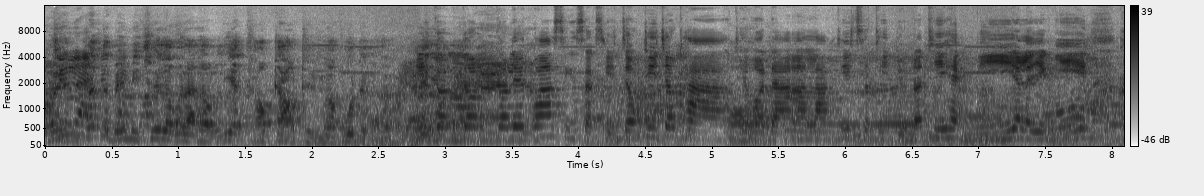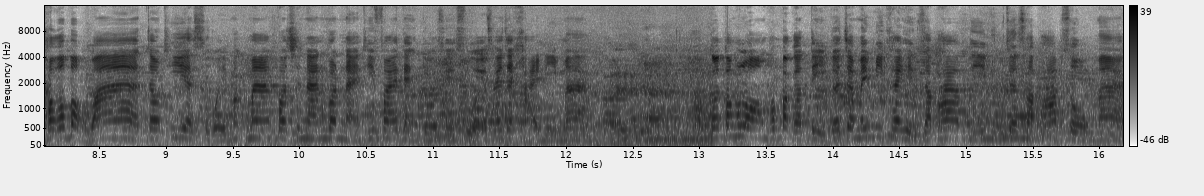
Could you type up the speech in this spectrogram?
เฮ้ยถ้าเกิดไม่มีชื่อเราเวลาเราเรียกเขากล่าวถึงเราพูดถึงเออเรียกก็เขาก็ก็เรียกว่าสิ่งศักดิ์สิทธิ์เจ้าที่เจ้าทางเทวดาอารักษ์ที่สถิตอยู่ณที่แห่งนี้อะไรอย่างนี้เขาก็บอกว่าเจ้าที่อะสวยมากๆเพราะฉะนั้นวันไหนที่ฝ้ายแต่งตัวสวยๆฝ้ายจะขายดีมากเออก็ต้องลองเพราะปกติก็จะไม่มีใครเห็นสภาพนี้หนูจะสภาพโทรมมาก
